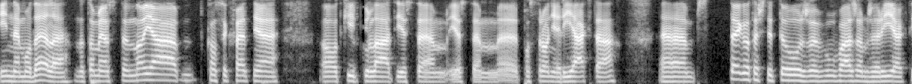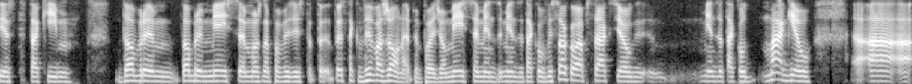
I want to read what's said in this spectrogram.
inne modele. Natomiast no ja konsekwentnie od kilku lat jestem, jestem e, po stronie Reacta. Z tego też tytułu, że uważam, że React jest takim dobrym, dobrym miejscem, można powiedzieć, to, to, to jest tak wyważone, bym powiedział, miejsce między, między taką wysoką abstrakcją, między taką magią, a, a,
